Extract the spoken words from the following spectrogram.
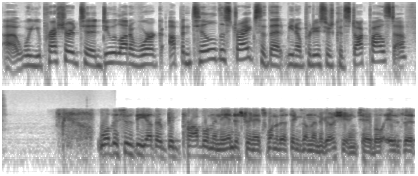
uh, were you pressured to do a lot of work up until the strike so that you know producers could stockpile stuff? Well, this is the other big problem in the industry, and it's one of the things on the negotiating table is that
